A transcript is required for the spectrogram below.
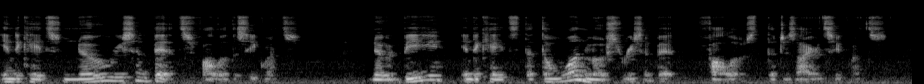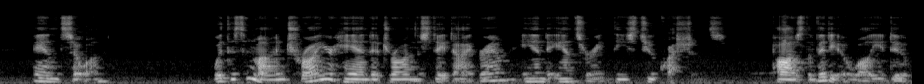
indicates no recent bits follow the sequence. Node B indicates that the one most recent bit follows the desired sequence, and so on. With this in mind, try your hand at drawing the state diagram and answering these two questions. Pause the video while you do.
